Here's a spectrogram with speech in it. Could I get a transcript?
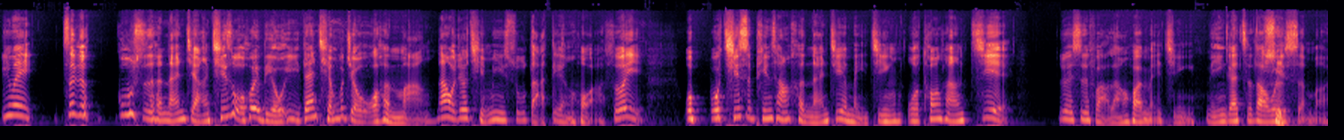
因为这个故事很难讲，其实我会留意，但前不久我很忙，那我就请秘书打电话，所以我我其实平常很难借美金，我通常借瑞士法郎换美金，你应该知道为什么？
